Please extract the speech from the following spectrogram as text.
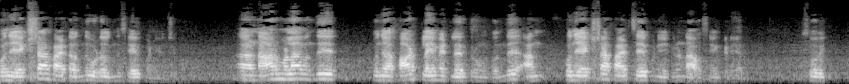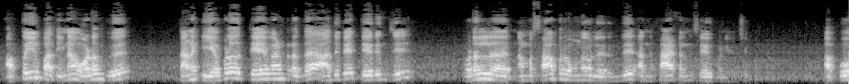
கொஞ்சம் எக்ஸ்ட்ரா ஃபேட்டை வந்து உடல் வந்து சேவ் பண்ணி வச்சுக்கணும். நார்மலா வந்து கொஞ்சம் ஹாட் கிளைமேட்ல இருக்கிறவங்களுக்கு வந்து அந் கொஞ்சம் எக்ஸ்ட்ரா ஃபேட் சேவ் பண்ணி வைக்கணும்னு அவசியம் கிடையாது. ஸோ அப்பயும் பாத்தீங்கன்னா உடம்பு தனக்கு எவ்வளவு தேவைன்றத அதுவே தெரிஞ்சு உடல்ல நம்ம சாப்பிட்ற உணவுல இருந்து அந்த ஃபேட் வந்து சேவ் பண்ணி வச்சுக்கணும். அப்போ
